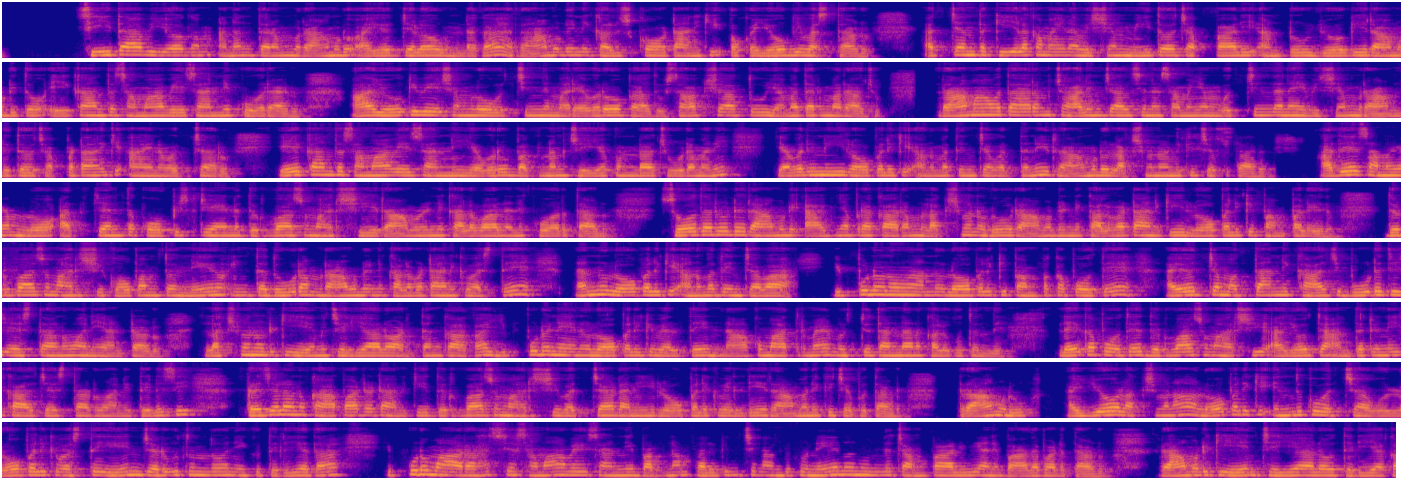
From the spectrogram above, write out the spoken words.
సీతా వియోగం అనంతరం రాముడు అయోధ్యలో ఉండగా రాముడిని కలుసుకోవటానికి ఒక యోగి వస్తాడు. అత్యంత కీలకమైన విషయం మీతో చెప్పాలి అంటూ యోగి రాముడితో ఏకాంత సమావేశాన్ని కోరాడు. ఆ యోగి వేషంలో వచ్చింది మరెవరో కాదు సాక్షాత్తు యమధర్మరాజు. రామావతారం చాలించాల్సిన సమయం వచ్చిందనే విషయం రాముడితో చెప్పటానికి ఆయన వచ్చారు. ఏకాంత సమావేశాన్ని ఎవరూ భగ్నం చేయకుండా చూడమని ఎవరినీ లోపలికి అనుమతించవద్దని రాముడు లక్ష్మణునికి చెబుతాడు. అదే సమయంలో అత్యంత కోపిష్టి అయిన దుర్వాసు మహర్షి రాముడిని కలవాలని కోరుతాడు. సోదరుడి రాముడి ఆజ్ఞ ప్రకారం లక్ష్మణుడు రాముడిని కలవటానికి లోపలికి పంపలేదు. దుర్వాసు మహర్షి కోపంతో నేను ఇంత దూరం రాముడిని కలవటానికి వస్తే నన్ను లోపలికి అనుమతి అనుమతించవా ఇప్పుడు నువ్వు నన్ను లోపలికి పంపకపోతే అయోధ్య మొత్తాన్ని కాల్చి బూడిద చేస్తాను అని అంటాడు. లక్ష్మణుడికి ఏమి చెయ్యాలో అర్థం కాక ఇప్పుడు నేను లోపలికి వెళ్తే నాకు మాత్రమే మృత్యుదండన కలుగుతుంది. లేకపోతే దుర్వాసు మహర్షి అయోధ్య అంతటినీ కాల్చేస్తాడు అని తెలిసి ప్రజలను కాపాడటానికి దుర్వాసు మహర్షి వచ్చాడని లోపలికి వెళ్ళి రామునికి చెబుతాడు. రాముడు అయ్యో లక్ష్మణ లోపలికి ఎందుకు వచ్చావు? లోపలికి వస్తే ఏం జరుగుతుందో నీకు తెలియదా? ఇప్పుడు మా రహస్య సమావేశాన్ని భగ్నం కలిగించినందుకు నేను నిన్ను చంపాలి అని బాధపడతాడు. రాముడికి ఏం చెయ్యాలో తెలియక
